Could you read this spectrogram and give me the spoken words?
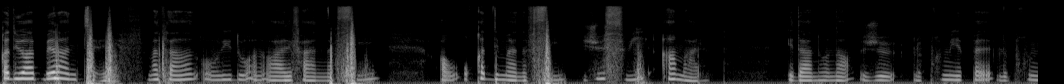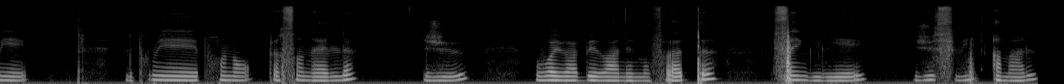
قد يعبر عن التعريف مثلا أريد أن أعرف عن نفسي أو أقدم نفسي je suis Amal إذا هنا je le premier le premier le premier pronom personnel je هو يعبر عن المفرد singulier je suis Amal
